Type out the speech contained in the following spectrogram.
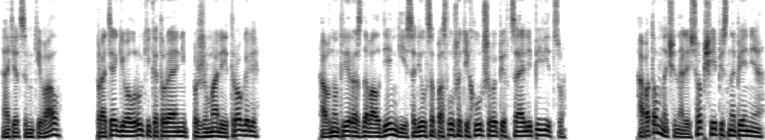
Отец им кивал, протягивал руки, которые они пожимали и трогали, а внутри раздавал деньги и садился послушать их лучшего певца или певицу. А потом начинались общие песнопения,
